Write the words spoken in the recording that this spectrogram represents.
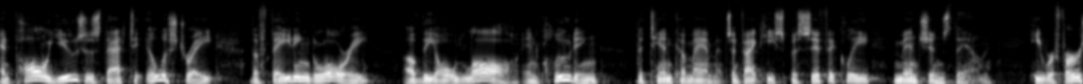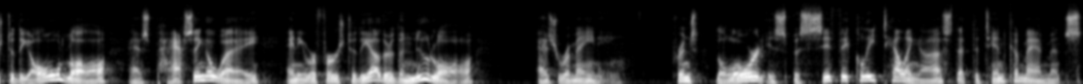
And Paul uses that to illustrate the fading glory of the old law, including the Ten Commandments. In fact, he specifically mentions them. He refers to the old law as passing away, and he refers to the other, the new law, as remaining. Friends, the Lord is specifically telling us that the Ten Commandments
